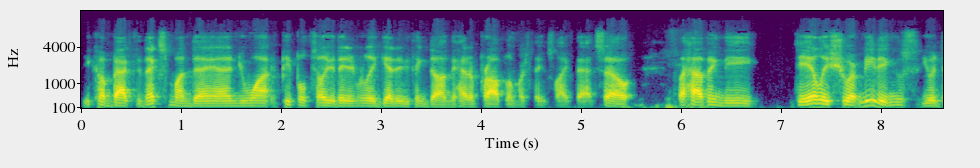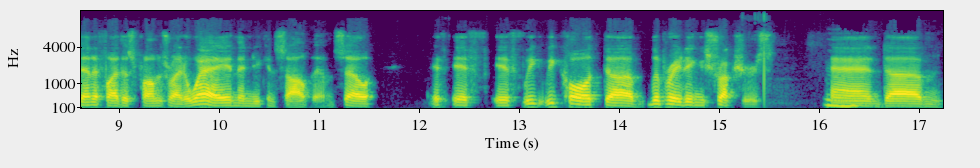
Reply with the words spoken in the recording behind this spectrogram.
You come back the next Monday and you want people tell you they didn't really get anything done. They had a problem or things like that. So by having the daily short meetings, you identify those problems right away and then you can solve them. So if if if we, we call it uh, liberating structures mm-hmm. and um,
